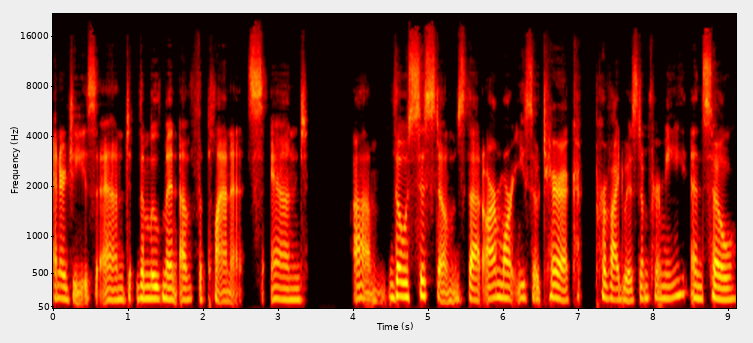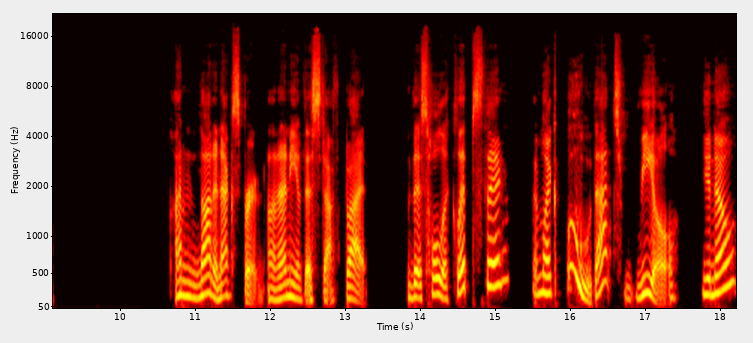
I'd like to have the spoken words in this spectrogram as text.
energies and the movement of the planets and um, those systems that are more esoteric provide wisdom for me. And so I'm not an expert on any of this stuff, but this whole eclipse thing, I'm like, ooh, that's real, you know?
